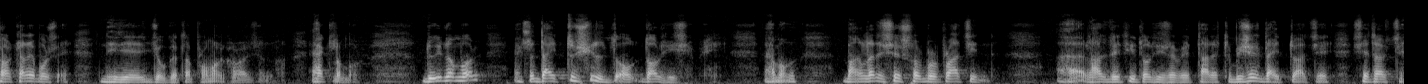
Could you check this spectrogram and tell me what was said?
সরকারে বসে নিজেদের যোগ্যতা প্রমাণ করার জন্য। এক নম্বর। দুই নম্বর, একটা দায়িত্বশীল দল দল হিসেবে এবং বাংলাদেশের সর্বপ্রাচীন রাজনৈতিক দল হিসেবে তার একটা বিশেষ দায়িত্ব আছে, সেটা হচ্ছে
